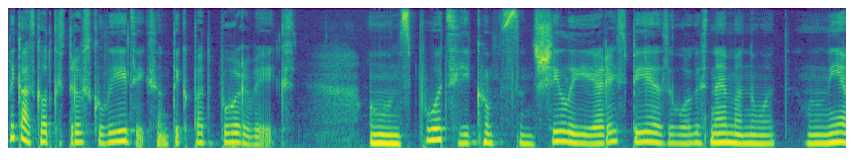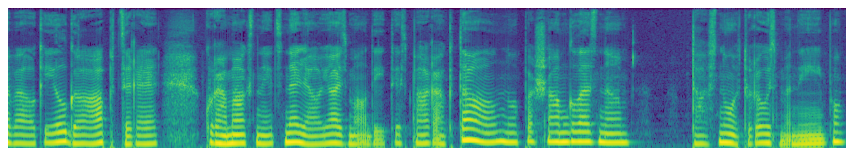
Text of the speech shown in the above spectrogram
likās kaut kas drusku līdzīgs un tikpat burvīgs. Un spocīgums un šilieris piezogas nemanot un ievelk ilgā apcerē, kurā mākslinieks neļauj aizmaldīties pārāk tālu no pašām gleznām, tās notur uzmanību.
